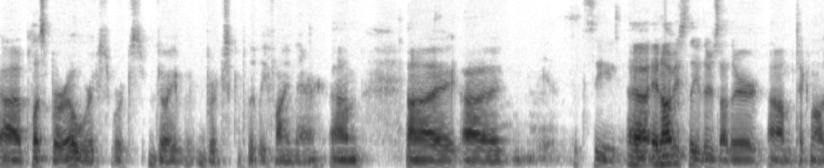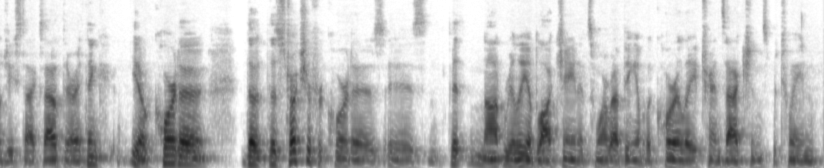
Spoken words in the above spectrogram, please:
uh, plus Burrow works works works completely fine there. Um, let's see, uh, and obviously there's other um, technology stacks out there. I think you know Corda the, the structure for Corda is, is not really a blockchain. It's more about being able to correlate transactions between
